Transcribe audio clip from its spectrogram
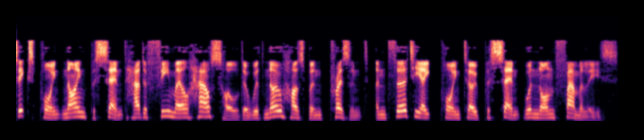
6.9% had a female householder with no husband present, and 38.0% were non-families.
